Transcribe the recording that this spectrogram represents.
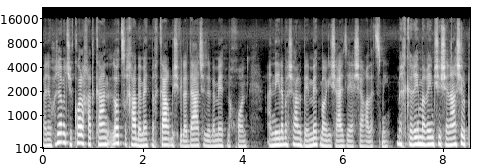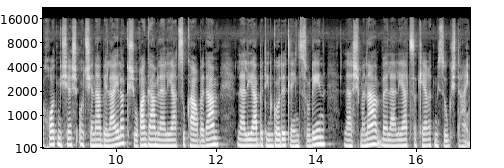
ואני חושבת שכל אחת כאן לא צריכה באמת מחקר בשביל לדעת שזה באמת נכון. אני למשל באמת מרגישה את זה ישר על עצמי. מחקרים מראים ששינה של פחות משש שעות שינה בלילה קשורה גם לעליית סוכר בדם, לעלייה בתנגודת לאינסולין, להשמנה ולעליית סכרת מסוג 2.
